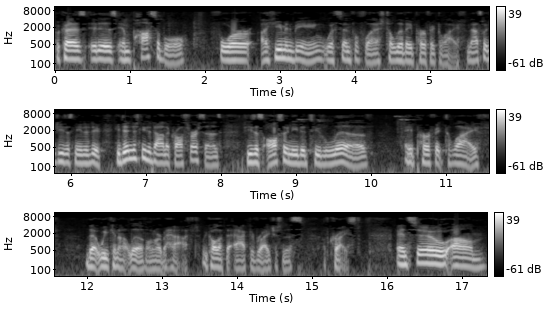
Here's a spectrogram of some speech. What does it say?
because it is impossible for a human being with sinful flesh to live a perfect life. And that's what Jesus needed to do. He didn't just need to die on the cross for our sins. Jesus also needed to live a perfect life that we cannot live on our behalf. We call that the active righteousness of Christ. And so, um,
